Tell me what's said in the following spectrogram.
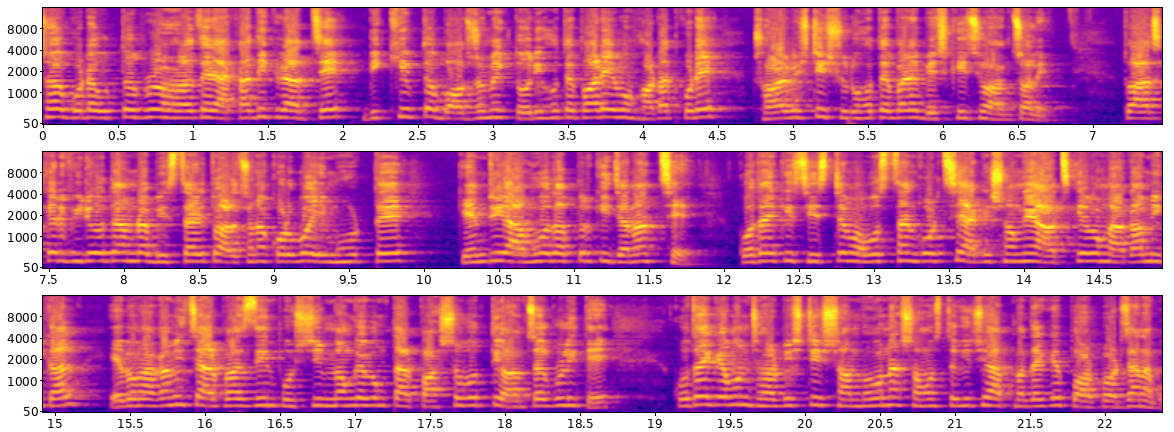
সহ গোটা উত্তর পূর্ব ভারতের একাধিক রাজ্যে বিক্ষিপ্ত বজ্রমেঘ তৈরি হতে পারে এবং হঠাৎ করে ঝড় বৃষ্টি শুরু হতে পারে বেশ কিছু অঞ্চলে। তো আজকের ভিডিওতে আমরা বিস্তারিত আলোচনা করব এই মুহূর্তে কেন্দ্রীয় আবহাওয়া দপ্তর কি জানাচ্ছে, কোথায় কি সিস্টেম অবস্থান করছে একই সঙ্গে আজকে এবং আগামীকাল এবং আগামী চার পাঁচ দিন পশ্চিমবঙ্গ এবং তার পার্শ্ববর্তী অঞ্চলগুলিতে কোথায় কেমন ঝড় বৃষ্টির সম্ভাবনা, সমস্ত কিছু আপনাদেরকে পরপর জানাব।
